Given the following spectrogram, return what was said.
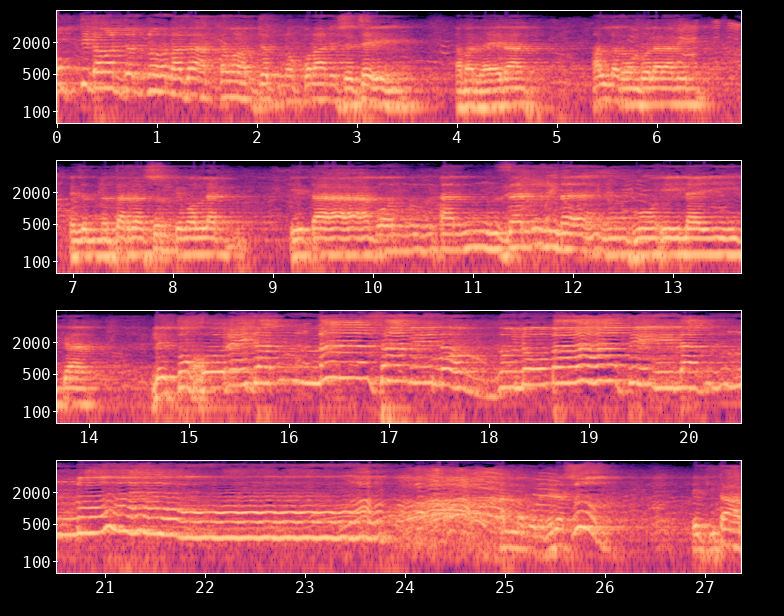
মুক্তি দেওয়ার জন্য নাজাত দেওয়ার জন্য কোরআন এসেছে। আমার ভাইয়েরা আল্লাহ রব্বুল আলামিন এজন্য তার রাসূলকে বললেন লিতুখরিজান নাসা মিনাল যুলুমাতি ইলান নূর আল্লাহ বলেন রাসূল এই কিতাব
